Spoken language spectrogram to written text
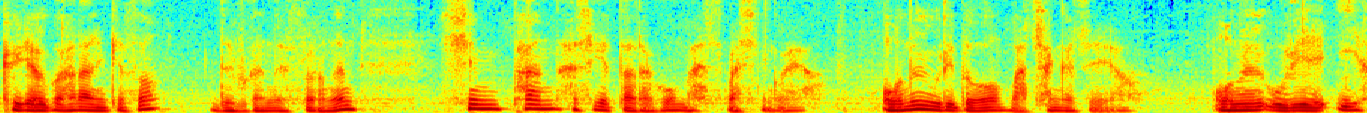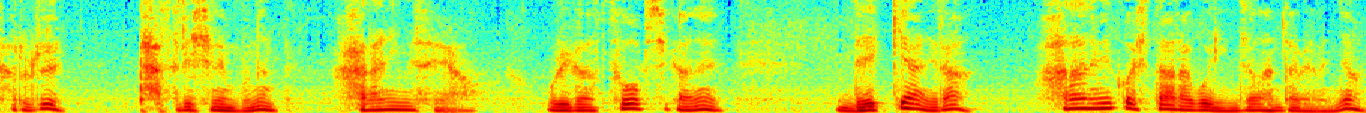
그 결과 하나님께서 느부갓네살 왕은 심판하시겠다라고 말씀하시는 거예요. 오늘 우리도 마찬가지예요. 오늘 우리의 이 하루를 다스리시는 분은 하나님이세요. 우리가 수업 시간을 내게 아니라 하나님의 것이다 라고 인정한다면요.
